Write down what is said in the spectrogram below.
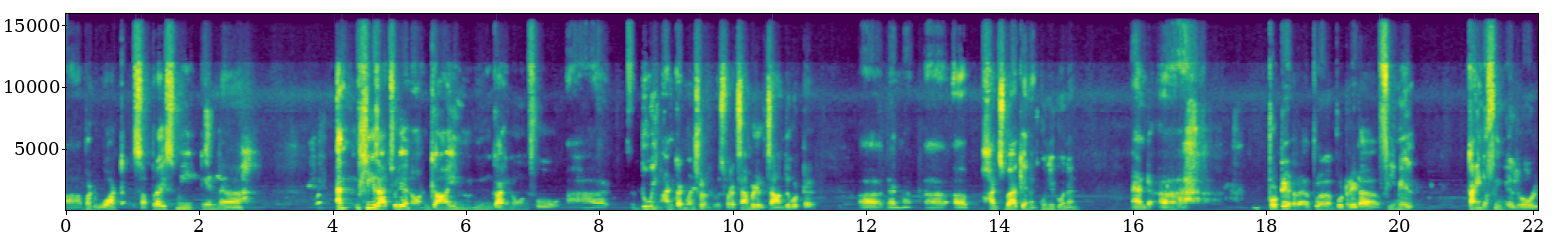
Uh, but what surprised me in uh, and he's actually a guy guy known for uh, doing unconventional roles. For example, Chanthupottu, uh, then uh, Hunchback in Kunjikoonan, and uh, portrayed portrayed a female kind of female role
